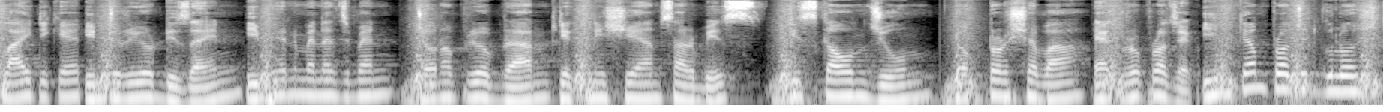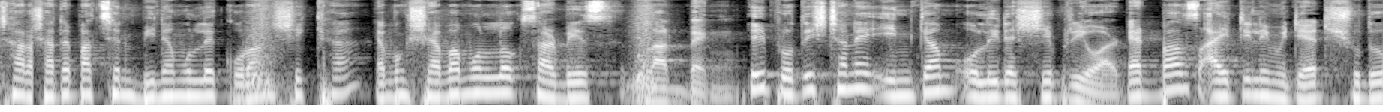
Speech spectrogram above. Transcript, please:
fly ticket interior design event management জনপ্রিয় brand technician service discount June doctor সেবা অ্যাগ্রো প্রজেক্ট ইনকাম প্রজেক্টগুলো ছাড়া সাথে পাচ্ছেন বিনামূল্যে কোরআন শিক্ষা এবং সেবামূলক সার্ভিস ব্লাড ব্যাংক এই প্রতিষ্ঠানে ইনকাম ও leadership reward advance IT limited শুধু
